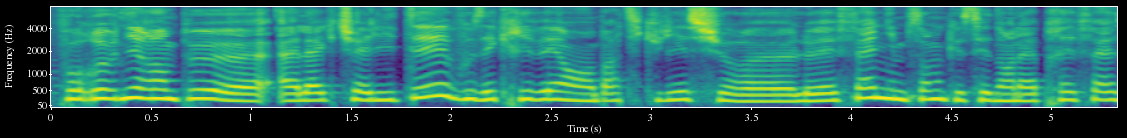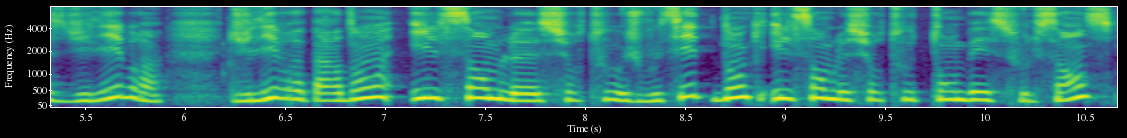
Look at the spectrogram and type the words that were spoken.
pour revenir un peu euh, à l'actualité, vous écrivez en particulier sur euh, le FN, il me semble que c'est dans la préface du livre, du livre pardon, il semble surtout, je vous cite, donc il semble surtout tomber sous le sens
